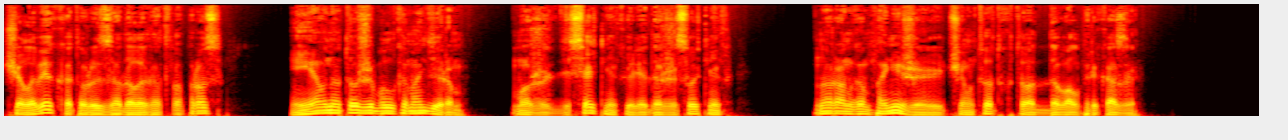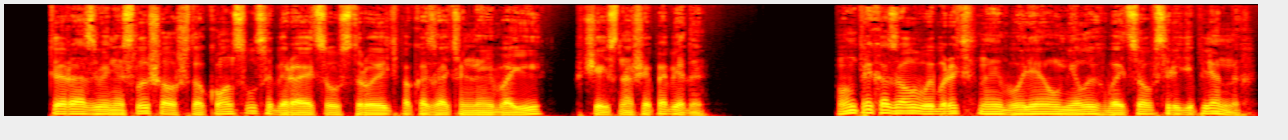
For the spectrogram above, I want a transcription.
Человек, который задал этот вопрос, явно тоже был командиром, может, десятник или даже сотник, но рангом пониже, чем тот, кто отдавал приказы. Ты разве не слышал, что консул собирается устроить показательные бои в честь нашей победы? Он приказал выбрать наиболее умелых бойцов среди пленных,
